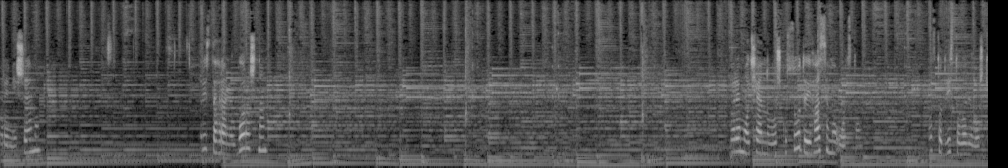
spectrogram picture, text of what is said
перемішуємо. 300 г борошна, беремо чайну ложку соди і гасимо оцтом. Оцту 2 столові ложки.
